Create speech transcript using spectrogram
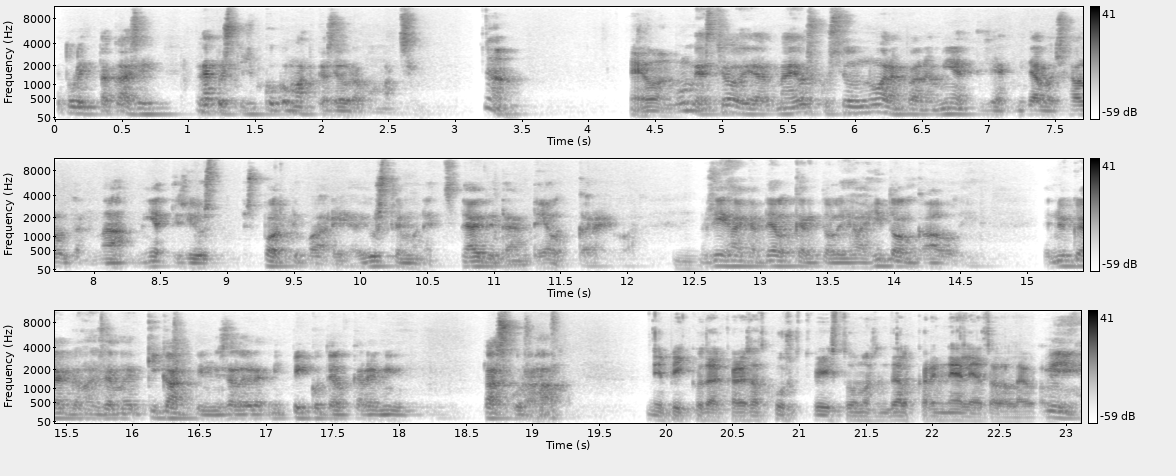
ja tulit takaisin, ja sä pystyisit koko matka seuraamaan matsin. Joo. Ei on. Mun mielestä se oli, ja mä joskus silloin nuorempana miettisin, että mitä voisi haluta, niin mä miettisin just sporttibaaria, just semmoinen, että se täytetään telkkareilla. Mm. No siihen aikaan telkkarit oli ihan hiton kalliit. Ja nykyään kun se menet kikattiin, niin sä löydät niitä pikkutelkkaria niin taskurahalla. Niin pikkutelkkari, saat 65 tuumaisen telkkarin 400 eurolla. Niin,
